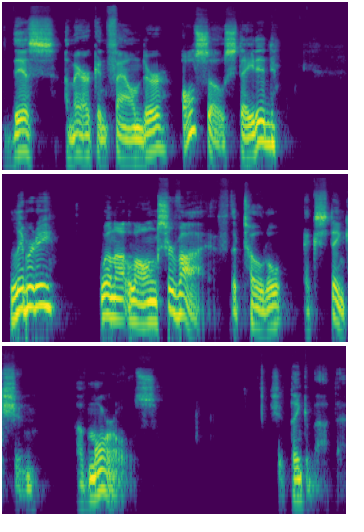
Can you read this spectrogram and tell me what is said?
This American founder also stated, liberty will not long survive the total extinction of morals. Should think about that.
